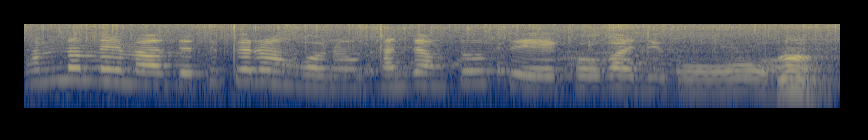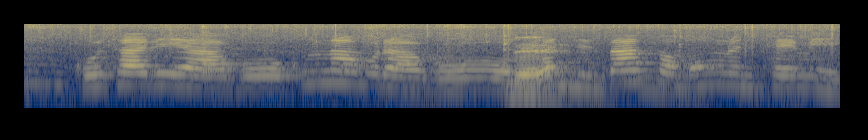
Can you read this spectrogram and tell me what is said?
삼남매 맛에 특별한 거는 간장 소스에 거가지고 응. 고사리하고 콩나물하고 네. 같이 싸서 먹는 재미.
